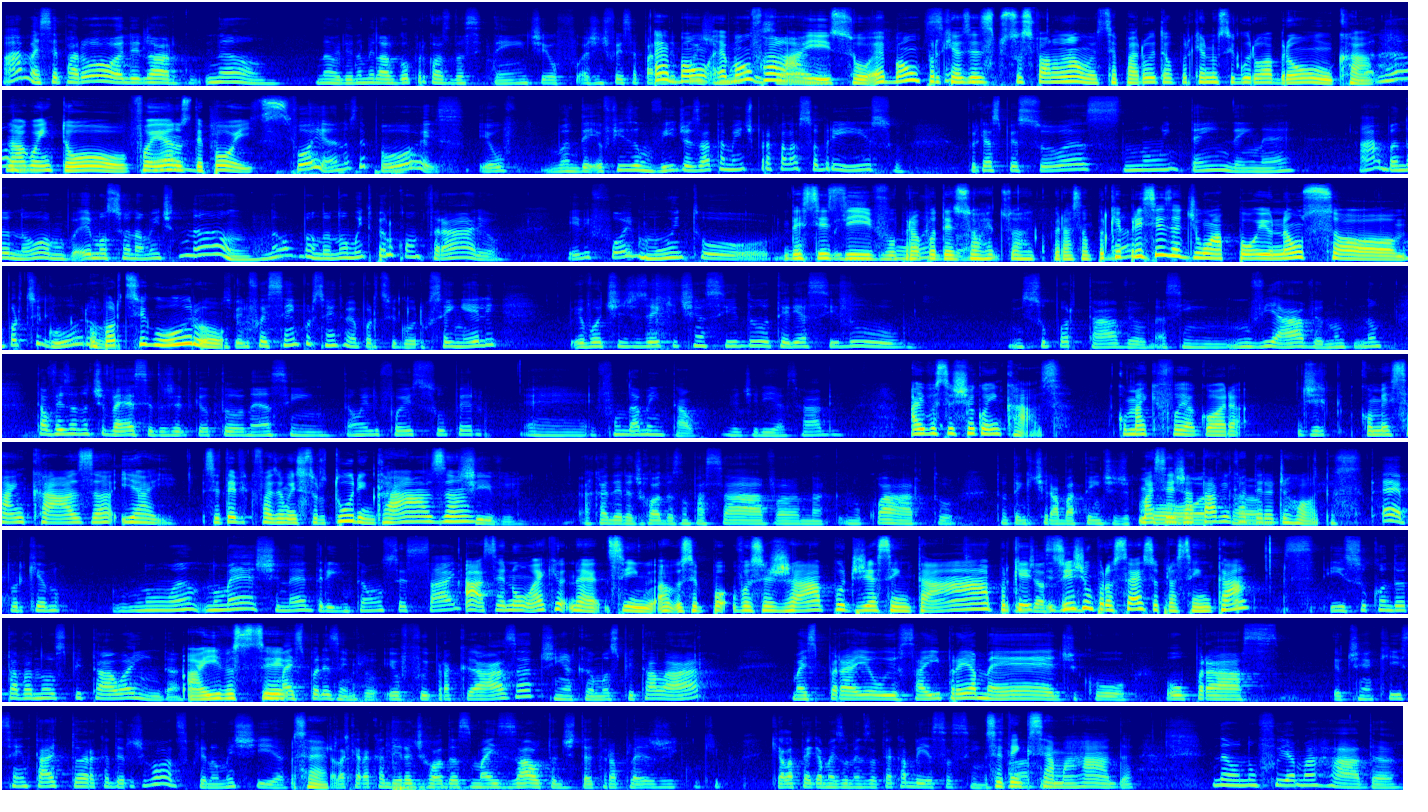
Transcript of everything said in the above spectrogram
Ah, mas separou? Ele largou. Não, não, ele não me largou por causa do acidente. Eu, a gente foi separado É bom, é bom falar anos. isso. É bom porque Sim. às vezes as pessoas falam, não, separou, então porque não segurou a bronca, Ah, não. não, aguentou, foi É. anos depois. Foi anos depois. Eu mandei, eu fiz um vídeo exatamente para falar sobre isso, porque as pessoas não entendem, né? Ah, abandonou emocionalmente? Não, não abandonou, muito pelo contrário. Ele foi muito Decisivo para poder sua, sua recuperação. Porque Não. precisa de um apoio, não só um porto seguro. um porto seguro. Ele foi 100% meu porto seguro. Sem ele, eu vou te dizer que tinha sido, teria sido insuportável, assim, inviável. Não, não, talvez eu não tivesse do jeito que eu tô, né? Assim, então ele foi super é, fundamental, eu diria, sabe? Aí você chegou em casa. Como é que foi agora de começar em casa e aí? Você teve que fazer uma estrutura em casa? Tive. A cadeira de rodas não passava na- no quarto, então tem que tirar batente de Mas você já estava em porta. cadeira de rodas. É, porque não, não, não mexe, né, Dri? Então você sai. Ah, você não é que, né? Sim, ah, você, você já podia sentar, porque Podia existe um processo para sentar. Isso quando eu estava no hospital ainda. Aí você. Mas, por exemplo, eu fui para casa, tinha cama hospitalar, mas para eu sair para ir a médico ou para eu tinha que sentar, então era cadeira de rodas, porque não mexia. Certo. Ela que era a cadeira de rodas mais alta de tetraplégico, que, que ela pega mais ou menos até a cabeça, assim. Você tem que ser sabe? amarrada. Não, não fui amarrada.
